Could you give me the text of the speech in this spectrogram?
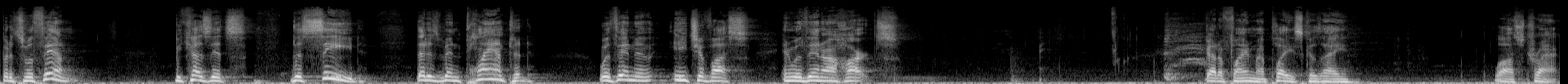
But it's within because it's the seed that has been planted within each of us and within our hearts. Got to find my place because I lost track.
